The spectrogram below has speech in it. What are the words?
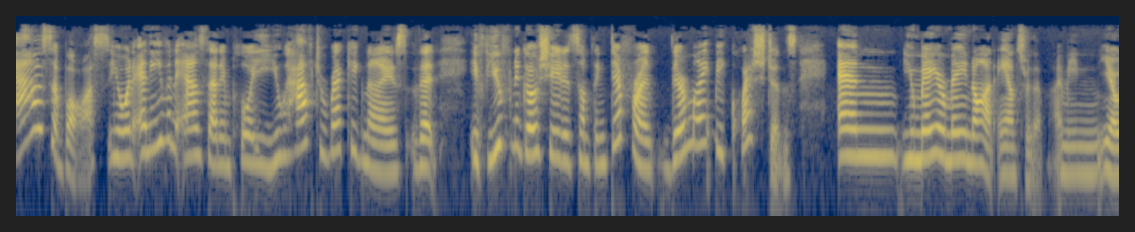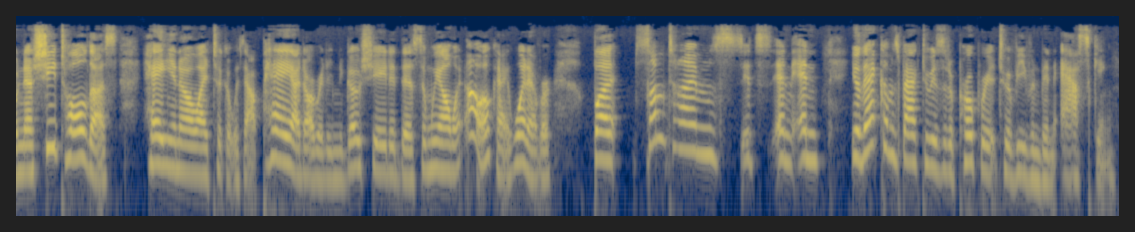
as a boss, you know, and, and even as that employee, you have to recognize that if you've negotiated something different, there might be questions and you may or may not answer them. I mean, you know, now she told us, hey, you know, I took it without pay. I'd already negotiated this. And we all went, oh, okay, whatever. But sometimes it's, and, and, you know, that comes back to is it appropriate to have even been asking?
